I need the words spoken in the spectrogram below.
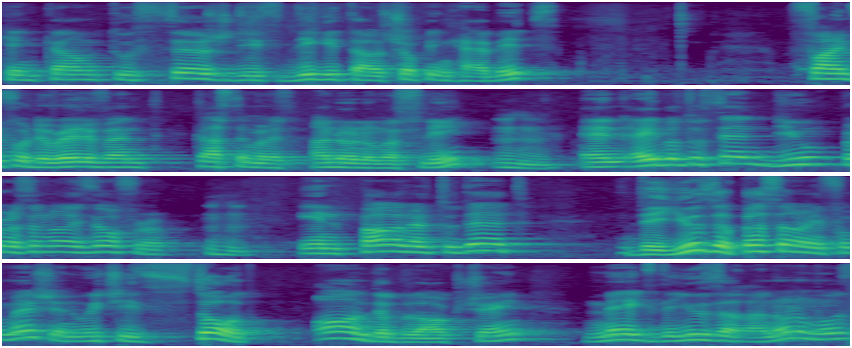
can come to search these digital shopping habits, find for the relevant customers anonymously, mm -hmm. and able to send you personalized offer. Mm -hmm. In parallel to that, the user personal information, which is stored on the blockchain, makes the user anonymous,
